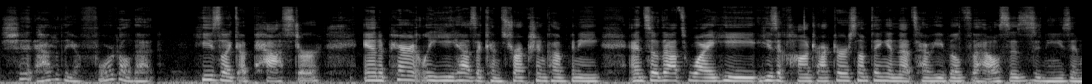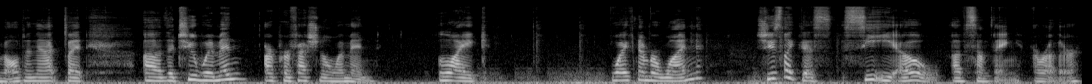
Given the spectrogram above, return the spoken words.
shit, how do they afford all that? He's like a pastor, and apparently he has a construction company, and so that's why he he's a contractor or something, and that's how he builds the houses, and he's involved in that. But uh, the two women are professional women, like wife number one she's like this CEO of something or other.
